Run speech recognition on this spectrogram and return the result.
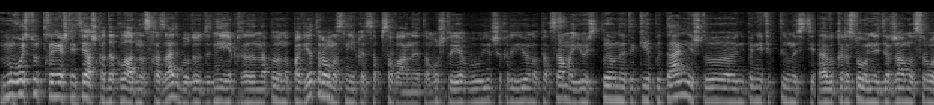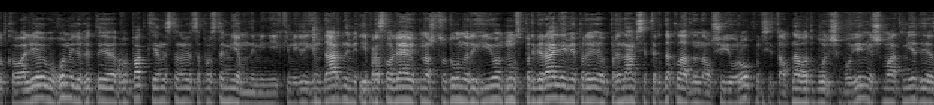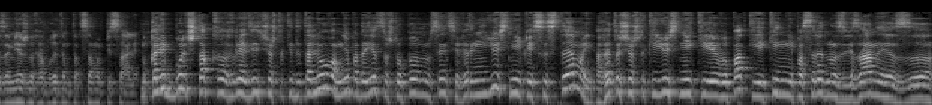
Ну вось тут канешне цяжка дакладна сказаць бо тут неяк напэўна паветра у нас нейкае сапсаванае тому что як бы у іншых рэгіёнах таксама ёсць пэўныя такія пытанні што не па неэфектыўнасці выкарыстоўвання дзяржаўных сродкаў але ў гомелі гэтыя выпадкі яны становятся просто мемнымі нейкімі легендарнымі і праслаўляюць наш цудоўны рэгіён ну з прыбіральнямі пры, прынамсі так дакладна на ўсю Еўропу ці там нават больш бо вельмі шмат медыа замежных аб гэтым таксама пісалі Ну калі больш так глядзець все ж таки дэталёва мне падаецца што ў пэўным сэнсе гэта не ёсць нейкай сістэмай а гэта ўсё ж таки ёсць нейкія выпадкі якія непасрэдна звязаныя з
